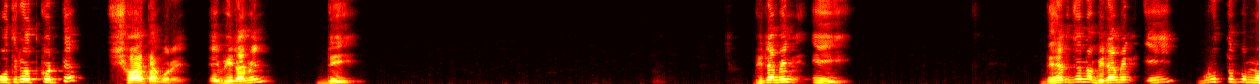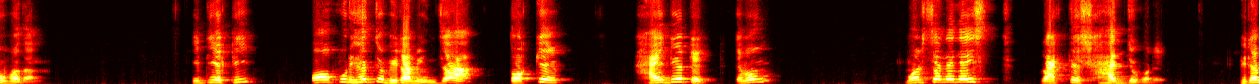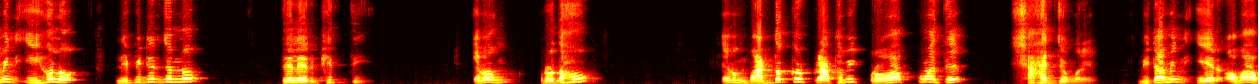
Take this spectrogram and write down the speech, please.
প্রতিরোধ করতে সহায়তা করে। এই ভিটামিন ডি ভিটামিন ই দেহের জন্য ভিটামিন ই গুরুত্বপূর্ণ উপাদান। এটি একটি অপরিহার্য ভিটামিন যা ত্বককে হাইড্রেটেড এবং ময়শ্চারাইজড রাখতে সাহায্য করে। ভিটামিন ই হলো লিপিডের জন্য তেলের ভিত্তি এবং প্রদাহ এবং বার্ধক্যর প্রাথমিক প্রভাব কমাতে সাহায্য করে। ভিটামিন ই এর অভাব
